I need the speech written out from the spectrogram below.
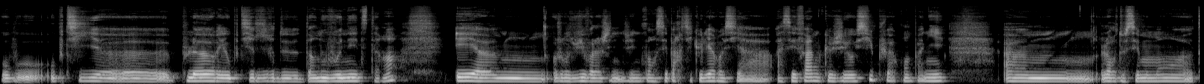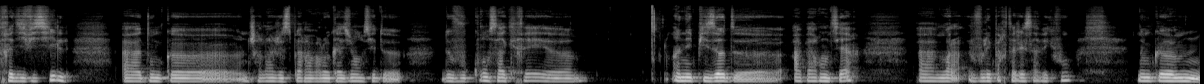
aux, aux petits euh, pleurs et aux petits rires d'un nouveau-né, etc. Et euh, aujourd'hui, voilà, j'ai une, pensée particulière aussi à, ces femmes que j'ai aussi pu accompagner euh, lors de ces moments euh, très difficiles. Euh, donc, euh, Inch'Allah, j'espère avoir l'occasion aussi de vous consacrer un épisode euh, à part entière. Euh, voilà, je voulais partager ça avec vous. Donc, euh,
